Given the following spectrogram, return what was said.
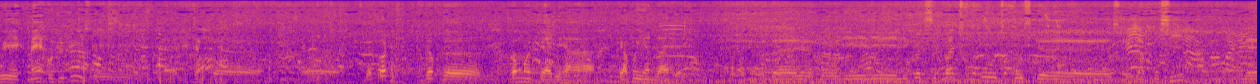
Oui, mais aujourd'hui, c'est euh, l'étape euh, euh, de côte. Donc, euh, comment tu as déjà tu de la tête les, les, les codes, c'est pas trop, trop ce que, j'apprécie. Mais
